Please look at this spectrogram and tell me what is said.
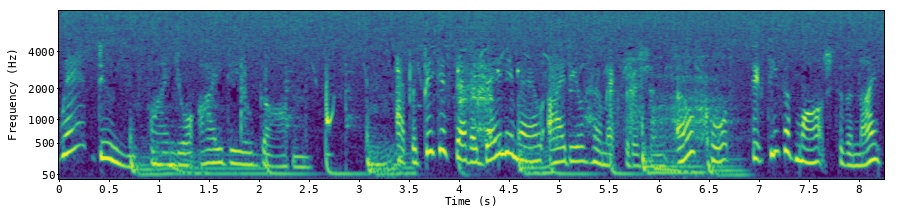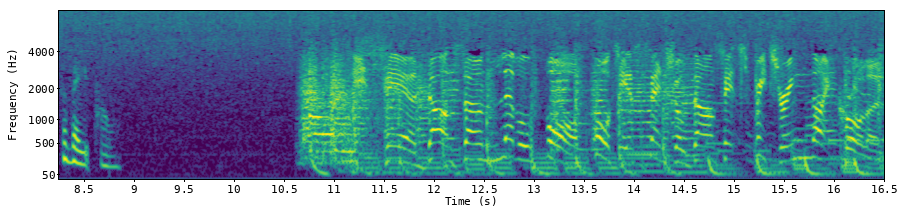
Where do you find your ideal garden? At the biggest ever Daily Mail Ideal Home Exhibition, Earls Court, 16th of March to the 9th of April. It's here, Dance Zone Level 4, 40 essential dance hits featuring Nightcrawlers.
